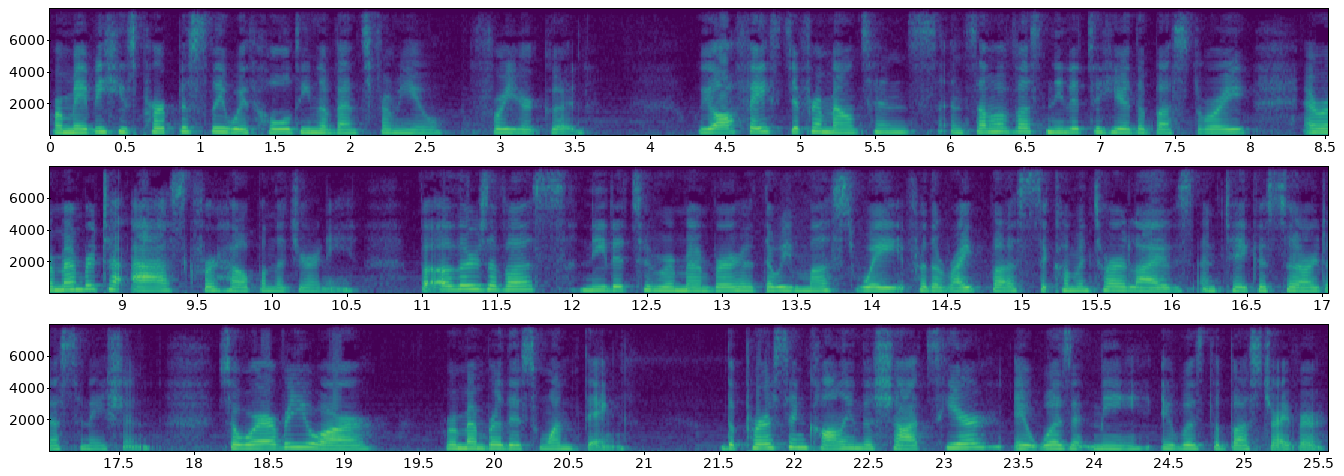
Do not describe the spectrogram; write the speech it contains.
or maybe He's purposely withholding events from you for your good. We all face different mountains, and some of us needed to hear the bus story and remember to ask for help on the journey. But others of us needed to remember that we must wait for the right bus to come into our lives and take us to our destination. So, wherever you are, remember this one thing. The person calling the shots here, it wasn't me, it was the bus driver.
